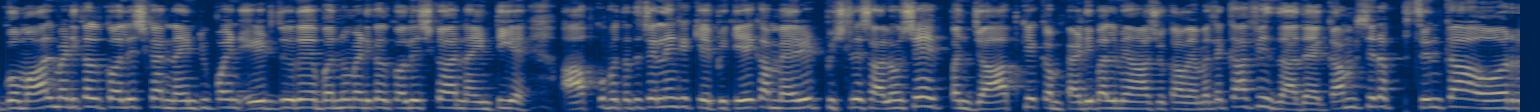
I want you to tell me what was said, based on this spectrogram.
गोमाल मेडिकल कॉलेज का nine two point eight zero है, बन्नू मेडिकल कॉलेज का नाइन्टी है। आपको बताते चलें कि के पी के का मेरिट पिछले सालों से पंजाब के कंपेटिबल में आ चुका हुआ है मतलब काफ़ी ज़्यादा है। कम सिर्फ़ सिंध का और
